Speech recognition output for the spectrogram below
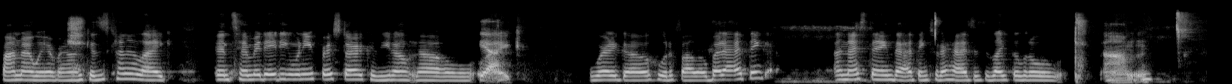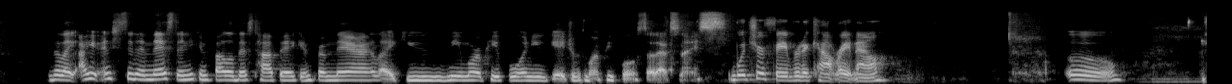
find my way around because it's kind of like intimidating when you first start because you don't know Yeah. like where to go, who to follow. But I think a nice thing that I think Twitter has is like the little um they're like, are you interested in this? Then you can follow this topic. And from there, like you meet more people and you engage with more people. So that's nice. What's your favorite account right now? Oh.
